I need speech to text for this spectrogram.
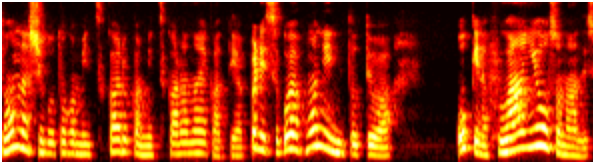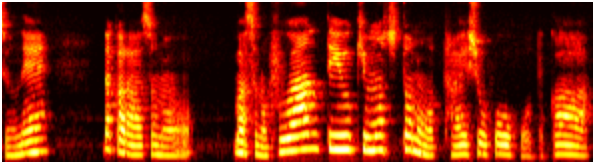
どんな仕事が見つかるか見つからないかって、やっぱりすごい本人にとっては大きな不安要素なんですよね。だからその、まあその不安っていう気持ちとの対処方法とか、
